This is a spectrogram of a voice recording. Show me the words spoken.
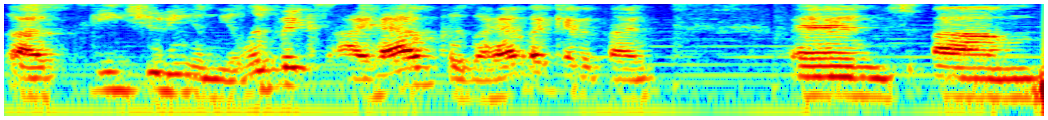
uh, skeet shooting in the Olympics. I have because I have that kind of time. And um,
